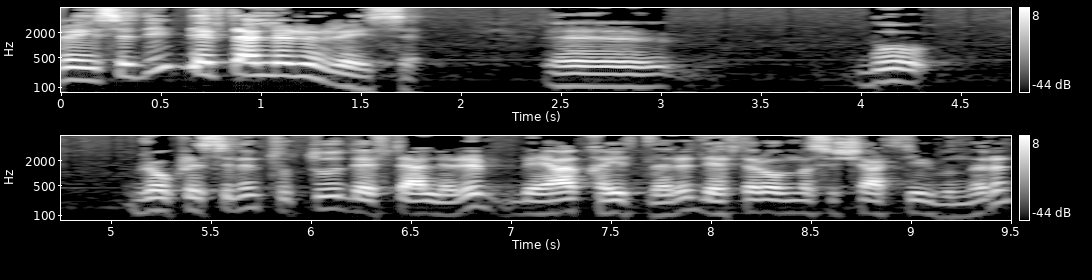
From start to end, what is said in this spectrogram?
reisi değil, defterlerin reisi. E, bu bürokrasinin tuttuğu defterleri veya kayıtları, defter olması şart değil bunların.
